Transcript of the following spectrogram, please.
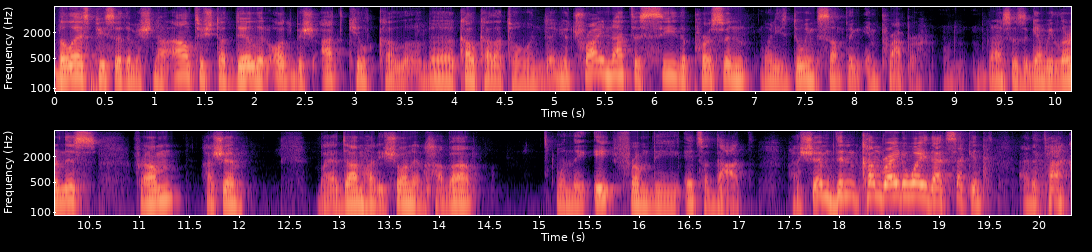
The last piece of the Mishnah, Al tishtadel od bishat kalkalato. You try not to see the person when he's doing something improper. God says again, we learn this from Hashem by Adam Harishon and Hava when they ate from the Etz HaDa'at. Hashem didn't come right away that second and attack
